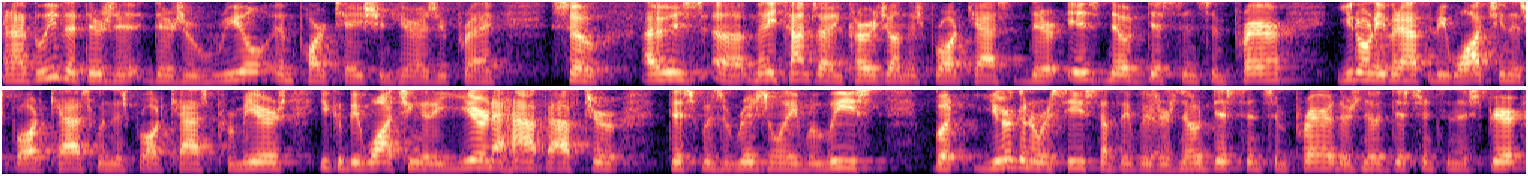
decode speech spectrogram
and I believe that there's a there's a real impartation here as you pray. So I always, uh, many times I encourage on this broadcast, there is no distance in prayer. You don't even have to be watching this broadcast when this broadcast premieres. You could be watching it a year and a half after this was originally released, but you're going to receive something because there's no distance in prayer, there's no distance in the spirit.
